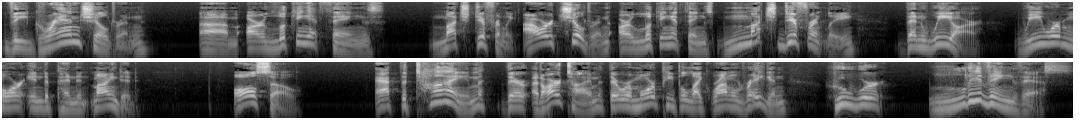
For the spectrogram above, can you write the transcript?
the grandchildren um, are looking at things much differently. Our children are looking at things much differently than we are. We were more independent minded. Also, at the time, there at our time, there were more people like Ronald Reagan who were living this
